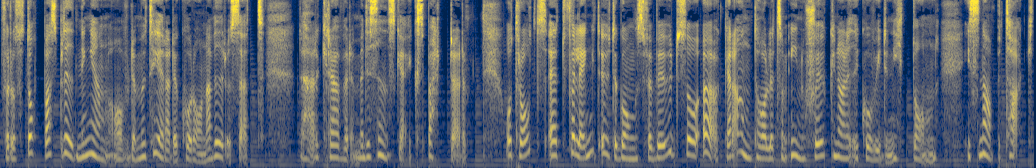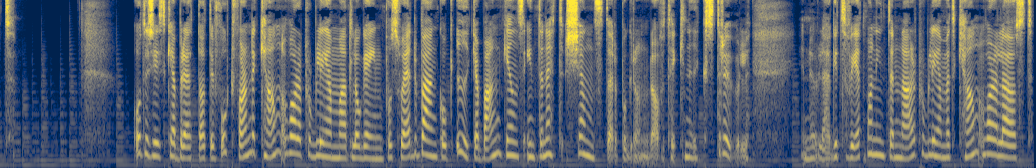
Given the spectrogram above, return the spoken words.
för att stoppa spridningen av det muterade coronaviruset. Det här kräver medicinska experter. Och trots ett förlängt utegångsförbud så ökar antalet som insjuknar i covid-19 i snabb takt. Och till sist kan jag berätta att det fortfarande kan vara problem med att logga in på Swedbank och ICA-bankens internettjänster på grund av teknikstrul. I nuläget så vet man inte när problemet kan vara löst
